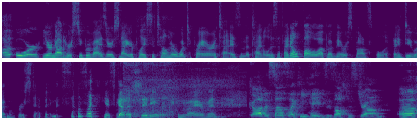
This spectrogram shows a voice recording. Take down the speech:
Uh, or you're not her supervisor. It's not your place to tell her what to prioritize. And the title is, If I don't follow up, I'm irresponsible. If I do, I'm overstepping. Sounds like he's got a shitty work environment. God, it sounds like he hates his office job. Ugh,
